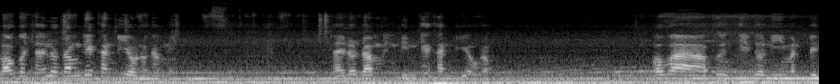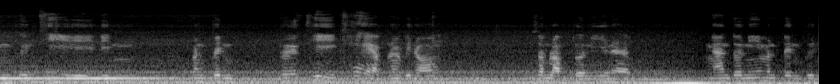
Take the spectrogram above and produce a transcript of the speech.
เราก็ใช้รถดำแค่คันเดียวนะครับนี่ใช้รถดำวิ่งดินแค่คันเดียวครับ เพราะว่าพื้นที่ตัวนี้มันเป็นพื้นที่ดิน มันเป็นพื้นที่แคบนะพี่น้อง สำหรับตัวนี้นะครับ งานตัวนี้มันเป็นพื้น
